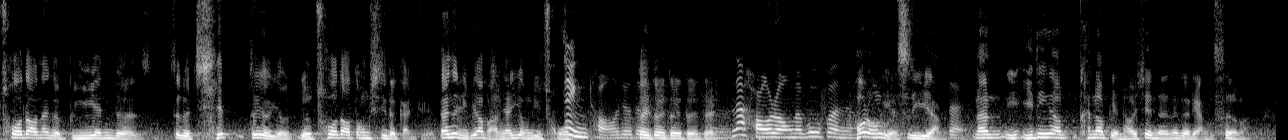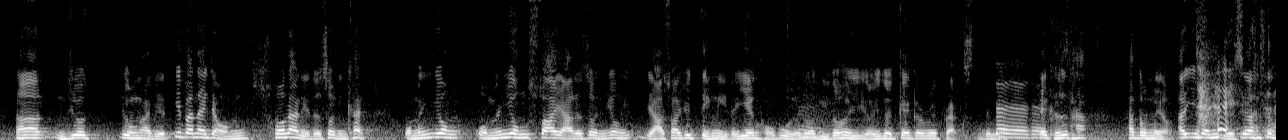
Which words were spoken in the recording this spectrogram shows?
戳到那个鼻咽的。这个切都有有有戳到东西的感觉，但是你不要把人家用力戳。镜头就对。对对对对对。那喉咙的部分呢？喉咙也是一样。对。那你一定要看到扁桃腺的那个两侧嘛，然后你就用那边。一般来讲，我们戳那里的时候，你看我们用我们用刷牙的时候，你用牙刷去顶你的咽喉部的时候，你都会有一个 gag reflex 这个。对对对。哎，可是它。他都没有啊，一般也是要弄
